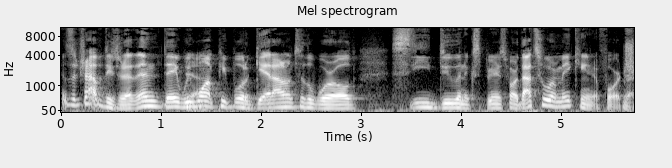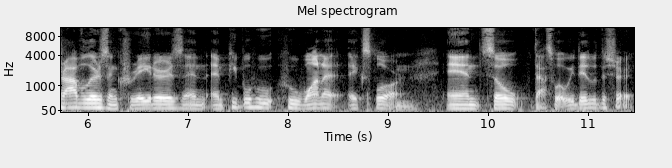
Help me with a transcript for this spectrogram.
it's a travel teacher. At the end of the day, we Yeah. want people to get out into the world, see, do, and experience more. That's who we're making it for: travelers and creators and and people who who want to explore. And so that's what we did with the shirt.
